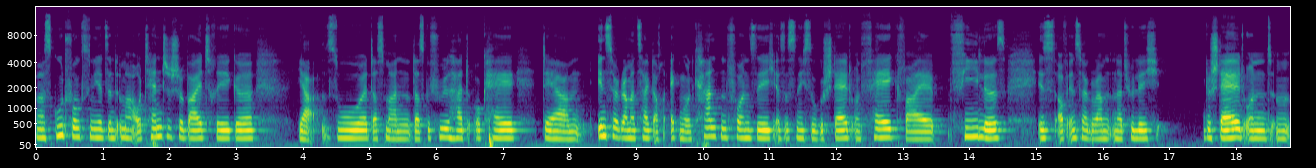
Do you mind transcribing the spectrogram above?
Was gut funktioniert, sind immer authentische Beiträge. Ja, so dass man das Gefühl hat, okay, der Instagrammer zeigt auch Ecken und Kanten von sich. Es ist nicht so gestellt und fake, weil vieles ist auf Instagram natürlich gestellt und ähm,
